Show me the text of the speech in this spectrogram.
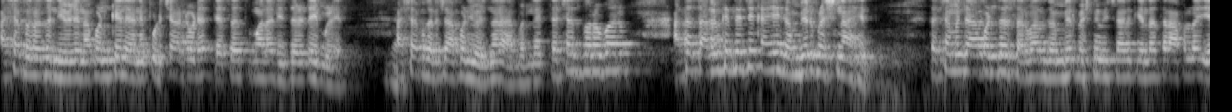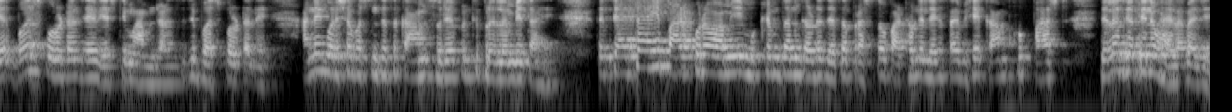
अशा प्रकारचं नियोजन आपण केलं आणि पुढच्या आठवड्यात त्याचा तुम्हाला रिझल्टही मिळेल. अशा प्रकारच्या आपण योजना राबवल्या त्याच्याच बरोबर आता तालुक्यातले जे काही गंभीर प्रश्न आहेत त्याच्यामध्ये आपण जर सर्वात गंभीर प्रश्न विचार केला तर आपलं हे बस पोर्टल जे एस टी महामंडळाचं जे बस पोर्टल आहे अनेक वर्षापासून त्याचं काम सुरू आहे पण ते प्रलंबित आहे. तर त्याचाही पाठपुरावा आम्ही मुख्यमंत्र्यांकडे त्याचा प्रस्ताव पाठवलेला आहे साहेब हे काम खूप फास्ट जलद गतीने व्हायला पाहिजे.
